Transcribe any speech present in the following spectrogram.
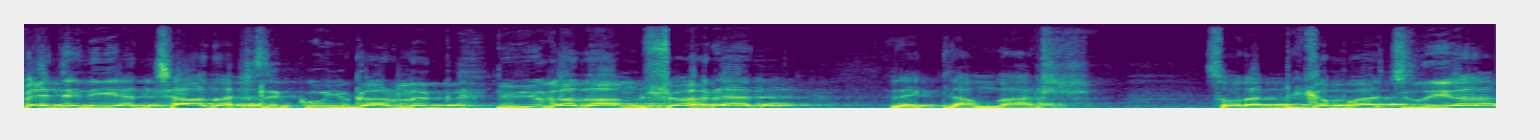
medeniyet, çağdaşlık, uygarlık, büyük adam, şöhret, reklamlar. Sonra bir kapı açılıyor,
